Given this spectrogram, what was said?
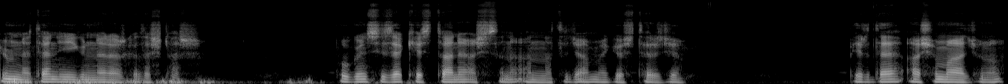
Cümleten iyi günler arkadaşlar. Bugün size kestane aşısını anlatacağım ve göstereceğim. Bir de aşı macunu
